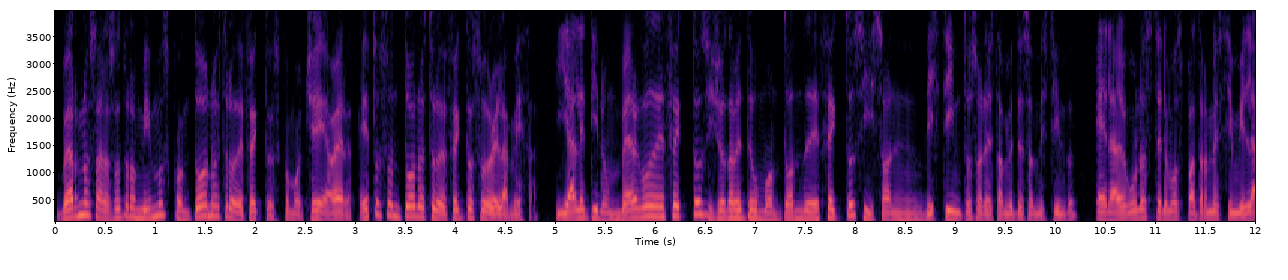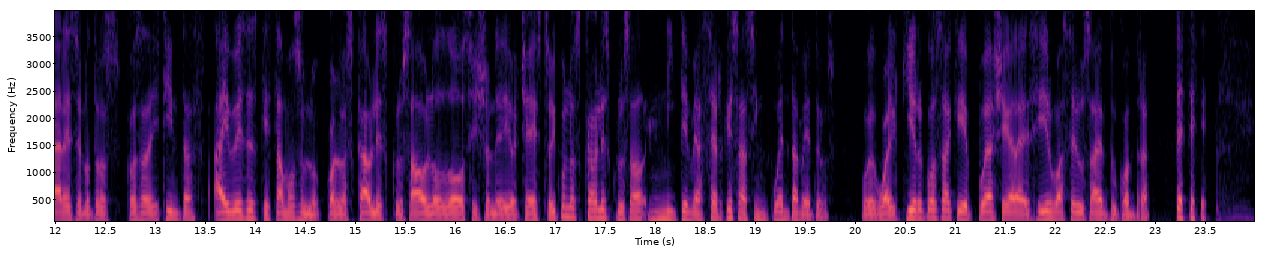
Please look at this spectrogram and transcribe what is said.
vernos a nosotros mismos con todos nuestros defectos. Como, che, a ver, estos son todos nuestros defectos sobre la mesa. Y Ale tiene un vergo de defectos y yo también tengo un montón de defectos y son distintos, honestamente son distintos. En algunos tenemos patrones similares, en otros cosas distintas. Hay veces que estamos con los cables cruzados los dos y yo le digo, che, estoy con los cables cruzados, ni te me acerques a 50 metros. Porque cualquier cosa que puedas llegar a decir va a ser usada en tu contra.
